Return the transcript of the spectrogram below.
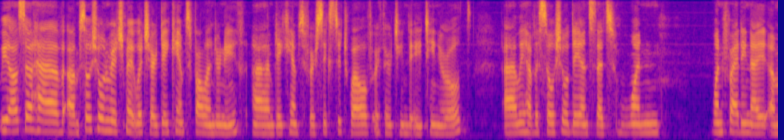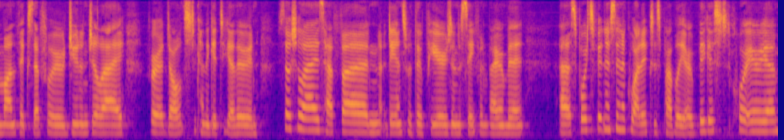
we also have um, social enrichment, which our day camps fall underneath. Um, day camps for 6 to 12 or 13 to 18 year olds. Uh, we have a social dance that's one one Friday night a month, except for June and July, for adults to kind of get together and socialize, have fun, dance with their peers in a safe environment. Uh, sports, fitness, and aquatics is probably our biggest core area.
